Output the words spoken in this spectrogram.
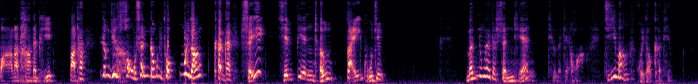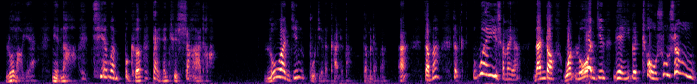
扒了他的皮，把他扔进后山沟里头喂狼，看看谁先变成白骨精。门外的沈田听了这话，急忙回到客厅：“罗老爷，您呐，千万不可带人去杀他。”罗万金不解的看着他：“怎么怎么啊？怎么这？为什么呀？难道我罗万金连一个臭书生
